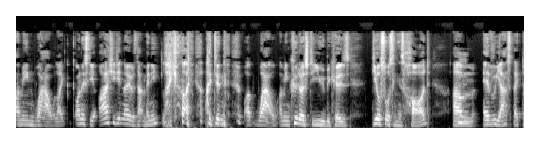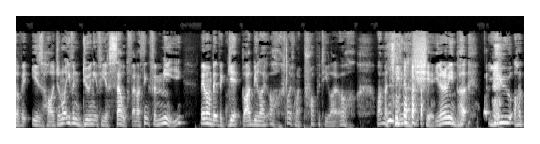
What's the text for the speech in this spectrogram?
I mean, wow! Like honestly, I actually didn't know it was that many. Like I, I didn't. Uh, wow! I mean, kudos to you because deal sourcing is hard. Um, every aspect of it is hard. You're not even doing it for yourself. And I think for me, maybe I'm a bit of a git, but I'd be like, oh, it's not for my property. Like, oh, why am I doing this shit? You know what I mean? But you are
